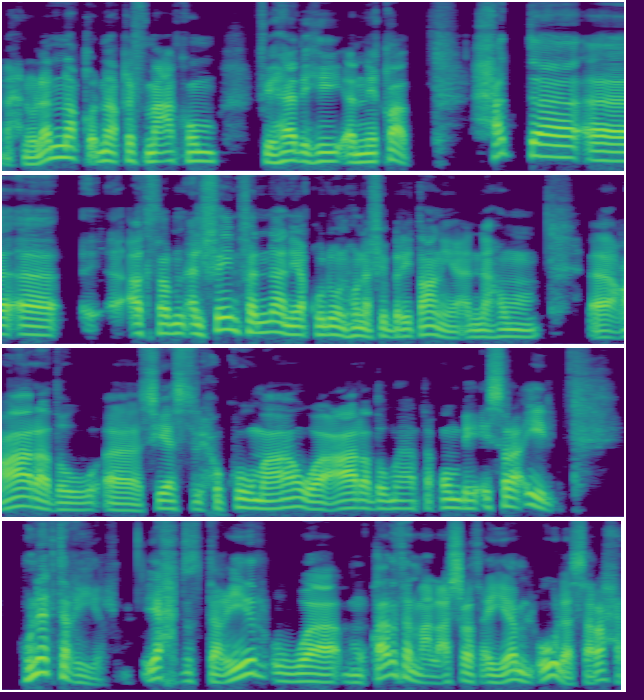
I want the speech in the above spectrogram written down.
نحن لن نقف معكم في هذه النقاط. حتى أكثر من 2000 فنان يقولون هنا في بريطانيا أنهم عارضوا سياسة الحكومة وعارضوا ما تقوم به إسرائيل. هناك تغيير يحدث تغيير ومقارنة مع العشرة أيام الأولى صراحة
